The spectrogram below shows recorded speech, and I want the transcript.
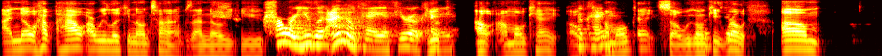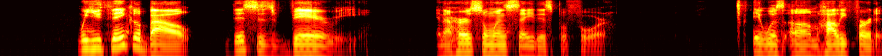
I know how how are we looking on time? Because I know you. How are you? Li- I'm okay if you're You're, okay. oh, I'm okay. okay. Okay. I'm okay. So we're gonna Let's keep rolling. Um, when you think about this, is very, and I heard someone say this before. It was um Holly Furtick.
